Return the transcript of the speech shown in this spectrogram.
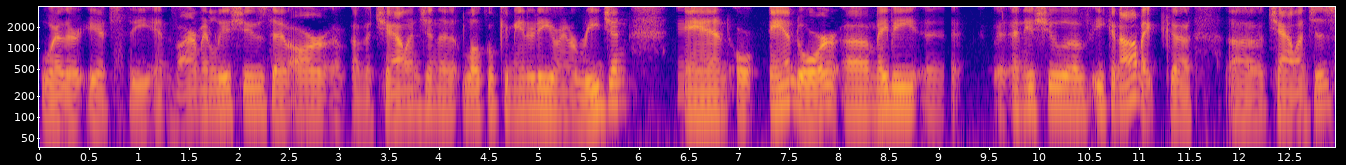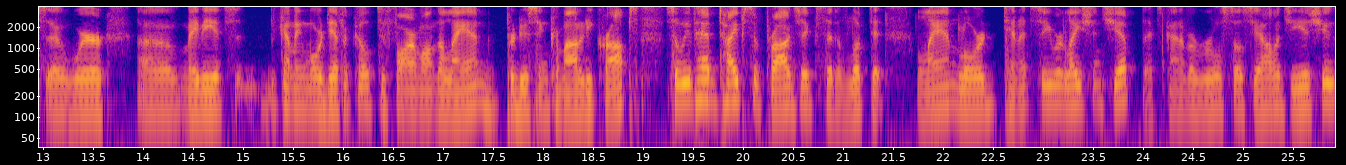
whether it's the environmental issues that are of a challenge in the local community or in a region, and or and or uh, maybe uh, an issue of economic uh, uh, challenges uh, where uh, maybe it's becoming more difficult to farm on the land producing commodity crops. So we've had types of projects that have looked at landlord tenancy relationship. That's kind of a rural sociology issue.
